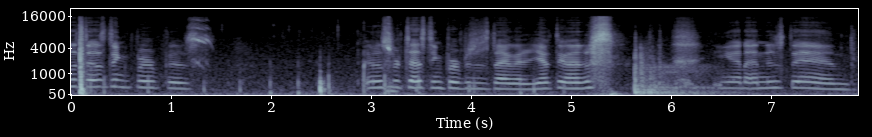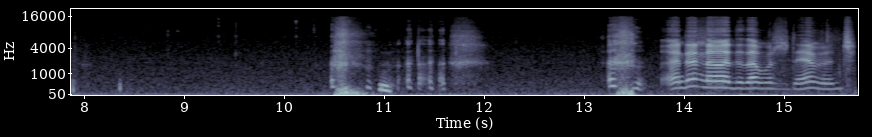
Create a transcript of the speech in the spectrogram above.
was a testing purpose. It was for testing purposes, David. You have to understand. you gotta understand. I didn't know I did that much damage.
